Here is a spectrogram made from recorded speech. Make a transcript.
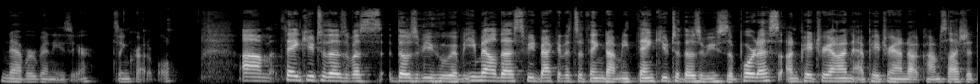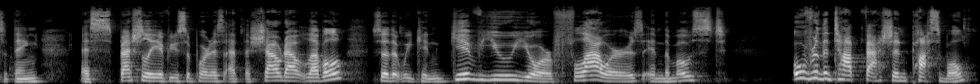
Never been easier. It's incredible. Um, thank you to those of us, those of you who have emailed us feedback at it's a thing.me. Thank you to those of you who support us on Patreon at patreon.com slash it's a thing, especially if you support us at the shout out level so that we can give you your flowers in the most over the top fashion possible.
